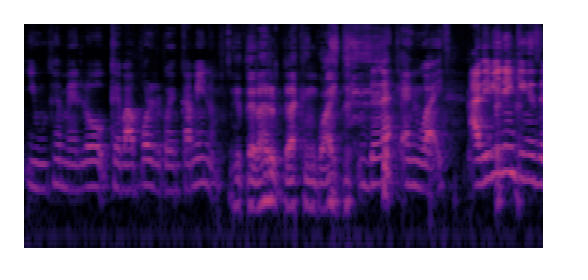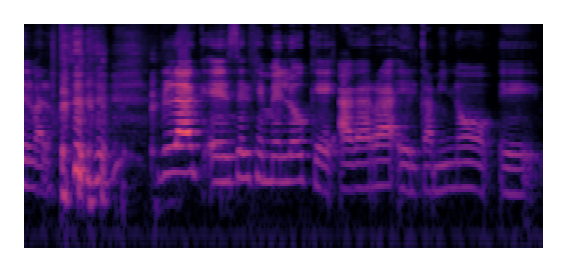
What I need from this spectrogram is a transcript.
y un gemelo que va por el buen camino. Literal, black and white. Black and White. Adivinen quién es el malo. Black es el gemelo que agarra el camino eh,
